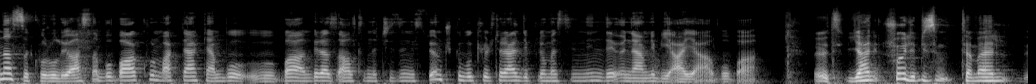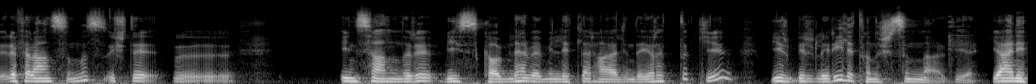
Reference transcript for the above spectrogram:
nasıl kuruluyor aslında? Bu bağ kurmak derken bu e, bağın biraz altını çizin istiyorum. Çünkü bu kültürel diplomasinin de önemli bir ayağı bu bağ. Evet yani şöyle bizim temel referansımız işte e, insanları biz kavimler ve milletler halinde yarattık ki birbirleriyle tanışsınlar diye. Yani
